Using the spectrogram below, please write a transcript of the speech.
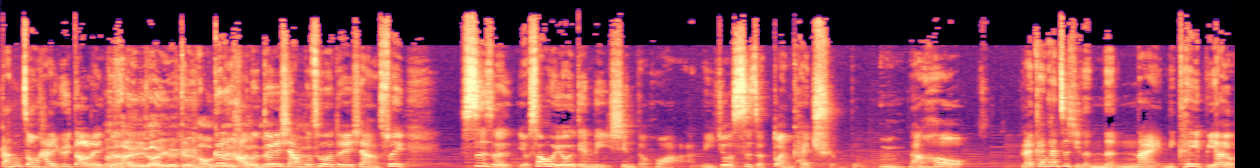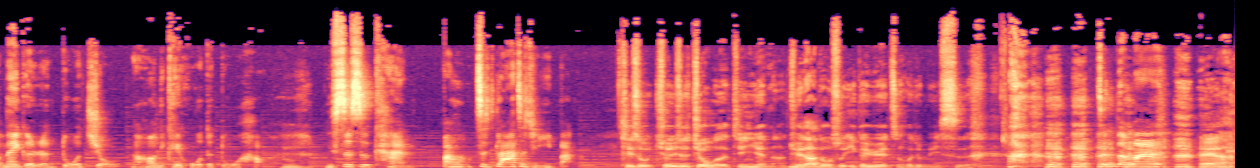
当中还遇到了一个，还遇到一个更好的更好的对象，不错的对象。所以试着有稍微有一点理性的话，你就试着断开全部，嗯，然后。来看看自己的能耐，你可以不要有那个人多久，然后你可以活得多好。嗯，你试试看，帮自拉自己一把。其实，其实就我的经验呢、啊，绝大多数一个月之后就没事 真的吗？对啊，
